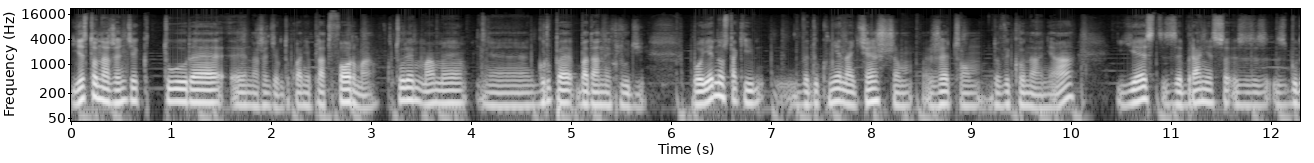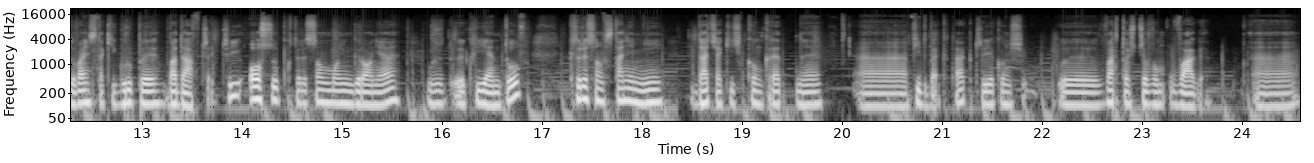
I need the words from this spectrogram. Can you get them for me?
Jest to narzędzie, które, e, narzędzie, dokładnie platforma, w którym mamy grupę badanych ludzi. Bo jedną z takich, według mnie, najcięższą rzeczą do wykonania jest zebranie, zbudowanie z takiej grupy badawczej, czyli osób, które są w moim gronie klientów, które są w stanie mi dać jakiś konkretny e, feedback, tak? czyli jakąś e, wartościową uwagę. E,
